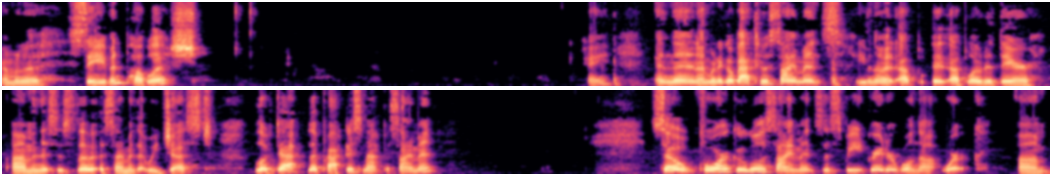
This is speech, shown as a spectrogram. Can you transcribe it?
I'm going to save and publish. Okay, and then I'm going to go back to assignments, even though it, up, it uploaded there. Um, and this is the assignment that we just looked at, the practice map assignment. So for Google Assignments, the speed grader will not work. Um,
